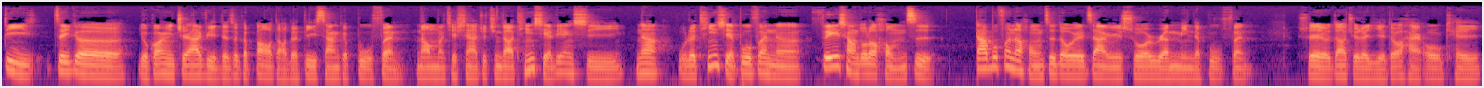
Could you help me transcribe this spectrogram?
第这个有关于 JIV 的这个报道的第三个部分。那我们接下来就进到听写练习。那我的听写部分呢，非常多的红字，大部分的红字都会在于说人名的部分，所以我倒觉得也都还 OK，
